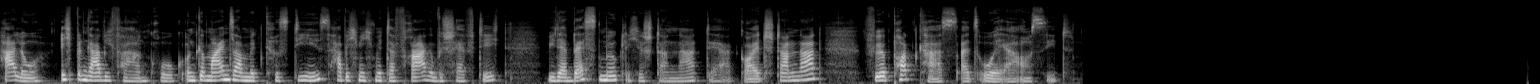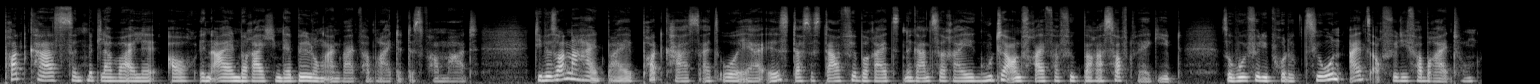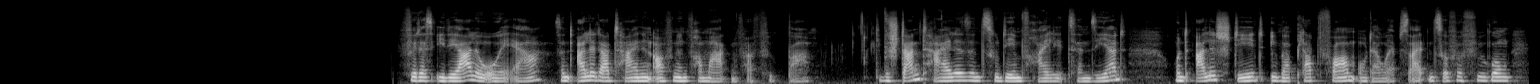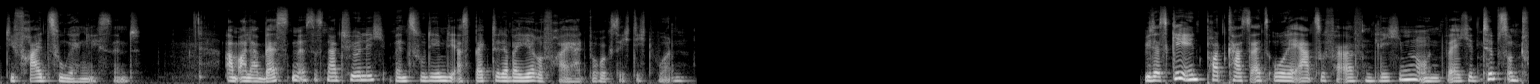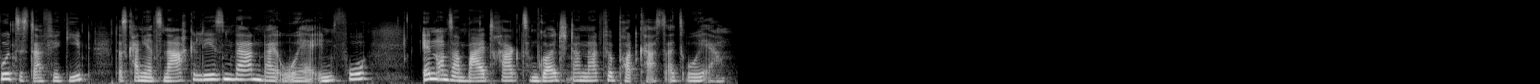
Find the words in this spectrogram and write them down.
Hallo, ich bin Gabi Fahrenkrog und gemeinsam mit Christine habe ich mich mit der Frage beschäftigt, wie der bestmögliche Standard, der Goldstandard, für Podcasts als OER aussieht. Podcasts sind mittlerweile auch in allen Bereichen der Bildung ein weit verbreitetes Format. Die Besonderheit bei Podcasts als OER ist, dass es dafür bereits eine ganze Reihe guter und frei verfügbarer Software gibt, sowohl für die Produktion als auch für die Verbreitung. Für das ideale OER sind alle Dateien in offenen Formaten verfügbar. Die Bestandteile sind zudem frei lizenziert und alles steht über Plattformen oder Webseiten zur Verfügung, die frei zugänglich sind. Am allerbesten ist es natürlich, wenn zudem die Aspekte der Barrierefreiheit berücksichtigt wurden. Wie das geht, Podcasts als OER zu veröffentlichen und welche Tipps und Tools es dafür gibt, das kann jetzt nachgelesen werden bei OER Info in unserem Beitrag zum Goldstandard für Podcasts als OER.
